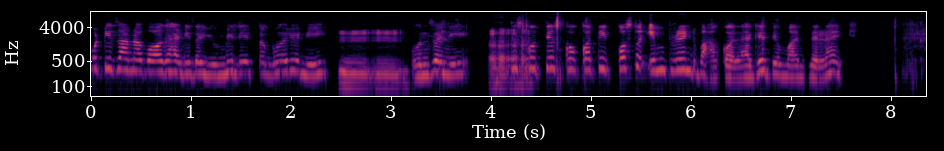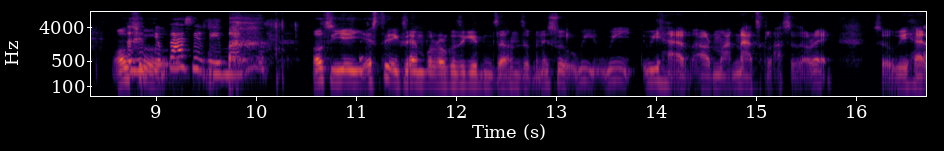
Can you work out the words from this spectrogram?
फोर्टीजनाको अगाडि त ह्युमिलेट त गर्यो नि। हुन्छ नि। त्यसको त्यसको कति कस्तो इम्प्रिन्ट भएको होला क्या त्यो मान्छेलाई? त्यो प्यासिभ अल्सो यही यस्तै इक्जाम्पल अर्को चाहिँ के दिन चाहन्छु भने so we we we have our maths classes right so we have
